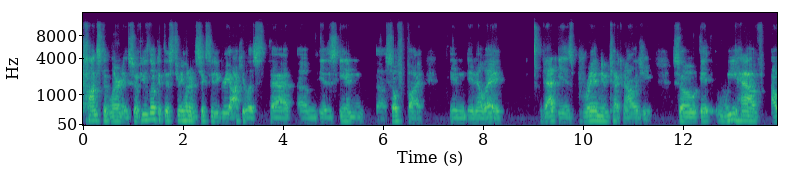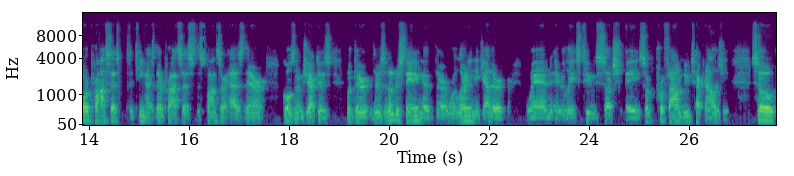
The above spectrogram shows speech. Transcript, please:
constant learning. So if you look at this 360 degree Oculus that um, is in uh, SoFi in, in LA, that is brand new technology. So it, we have our process, the team has their process, the sponsor has their goals and objectives, but there, there's an understanding that we're learning together when it relates to such a so profound new technology. So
